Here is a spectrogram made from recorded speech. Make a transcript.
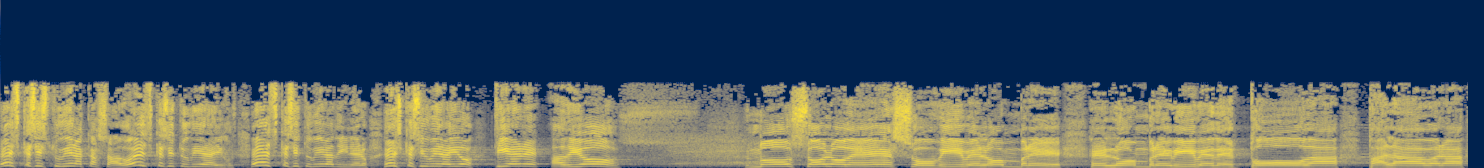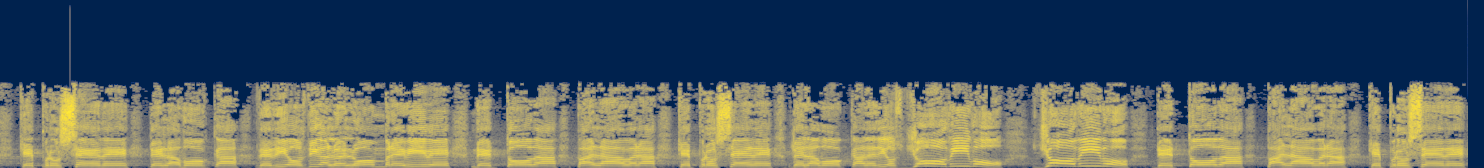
Es que si estuviera casado, es que si tuviera hijos, es que si tuviera dinero, es que si hubiera ido, tiene a Dios. No solo de eso vive el hombre, el hombre vive de toda palabra que procede de la boca de Dios. Dígalo, el hombre vive de toda palabra que procede de la boca de Dios. Yo vivo, yo vivo de toda palabra que procede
